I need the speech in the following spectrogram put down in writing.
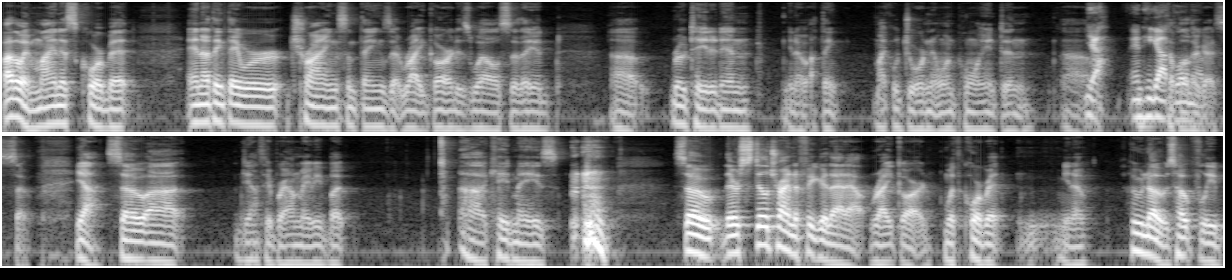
By the way, minus Corbett, and I think they were trying some things at right guard as well. So they had uh, rotated in. You know, I think Michael Jordan at one point and uh, yeah, and he got a couple other up. guys. So, yeah. So uh, Deonte Brown maybe, but uh, Cade Mays. so they're still trying to figure that out. Right guard with Corbett. You know, who knows? Hopefully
